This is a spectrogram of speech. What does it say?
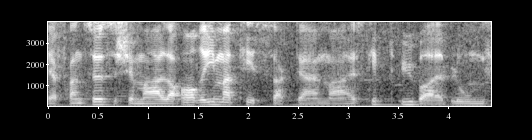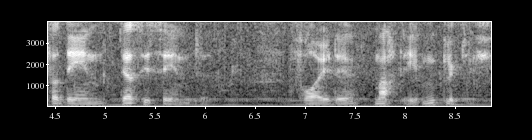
Der französische Maler Henri Matisse sagte einmal, es gibt überall Blumen für den, der sie sehen will. Freude macht eben glücklich.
